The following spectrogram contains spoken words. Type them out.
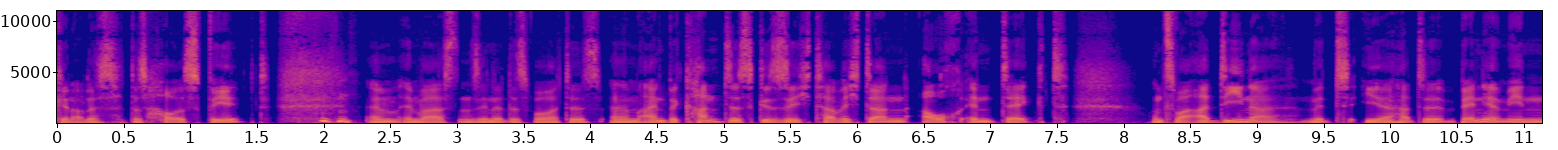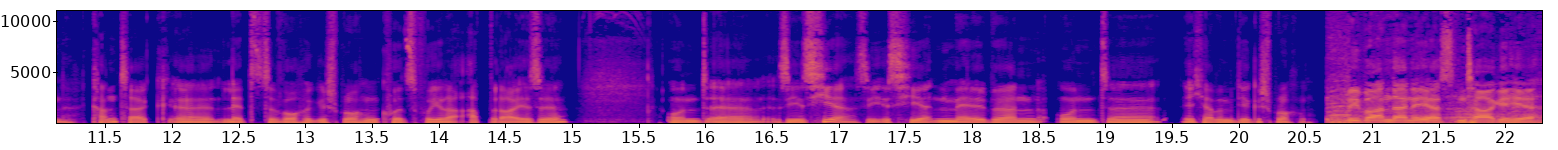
Genau, das, das Haus bebt, ähm, im wahrsten Sinne des Wortes. Ähm, ein bekanntes Gesicht habe ich dann auch entdeckt. Und zwar Adina. Mit ihr hatte Benjamin Kantak äh, letzte Woche gesprochen, kurz vor ihrer Abreise. Und äh, sie ist hier. Sie ist hier in Melbourne und äh, ich habe mit ihr gesprochen. Wie waren deine ersten Tage hier?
